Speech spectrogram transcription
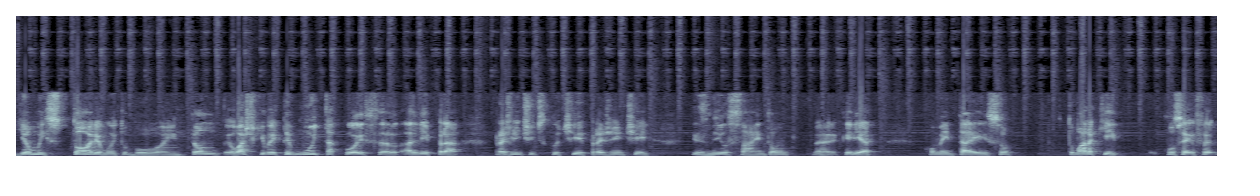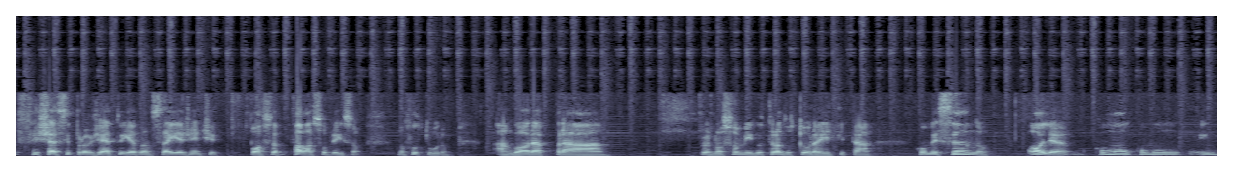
e é uma história muito boa. Então eu acho que vai ter muita coisa ali para a gente discutir, para a gente esmiuçar. Então é, queria comentar isso. Tomara que consiga fechar esse projeto e avançar e a gente possa falar sobre isso no futuro. Agora para o nosso amigo tradutor aí que está começando, Olha, como, como em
